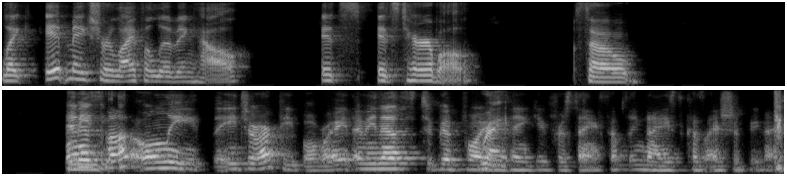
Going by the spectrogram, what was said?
like it makes your life a living hell. It's it's terrible. So I And mean- it's not only the HR people, right? I mean, that's a good point. Right. Thank you for saying something nice because I should be nice.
